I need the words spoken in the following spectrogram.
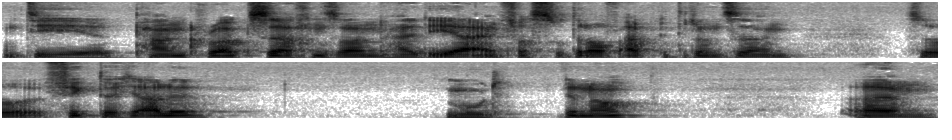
Und die Punk-Rock-Sachen sollen halt eher einfach so drauf abgetrennt sein. So, fickt euch alle, Mut. Genau. Ähm,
